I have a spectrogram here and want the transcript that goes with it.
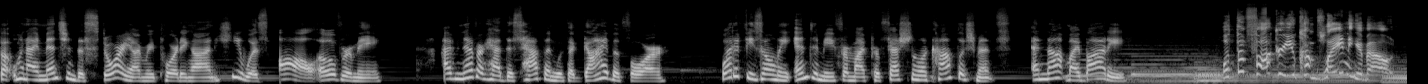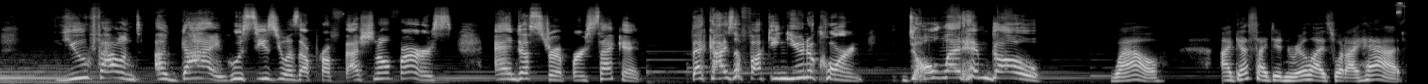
But when I mentioned the story I'm reporting on, he was all over me. I've never had this happen with a guy before. What if he's only into me for my professional accomplishments and not my body? What the fuck are you complaining about? You found a guy who sees you as a professional first and a stripper second. That guy's a fucking unicorn. Don't let him go. Wow. I guess I didn't realize what I had.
